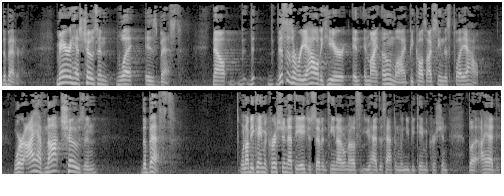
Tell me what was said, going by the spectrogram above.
the better. Mary has chosen what is best. Now, th- th- this is a reality here in, in my own life because I've seen this play out where I have not chosen the best. When I became a Christian at the age of 17, I don't know if you had this happen when you became a Christian, but I had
